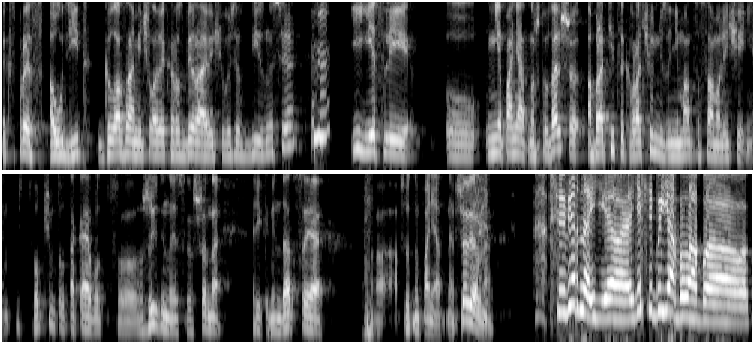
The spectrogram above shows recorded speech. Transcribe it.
экспресс-аудит глазами человека, разбирающегося в бизнесе. Угу. И если э, непонятно, что дальше, обратиться к врачу, не заниматься самолечением. То есть, в общем-то, вот такая вот э, жизненная совершенно рекомендация, э, абсолютно понятная. Все верно? Все верно. Если бы я была бы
